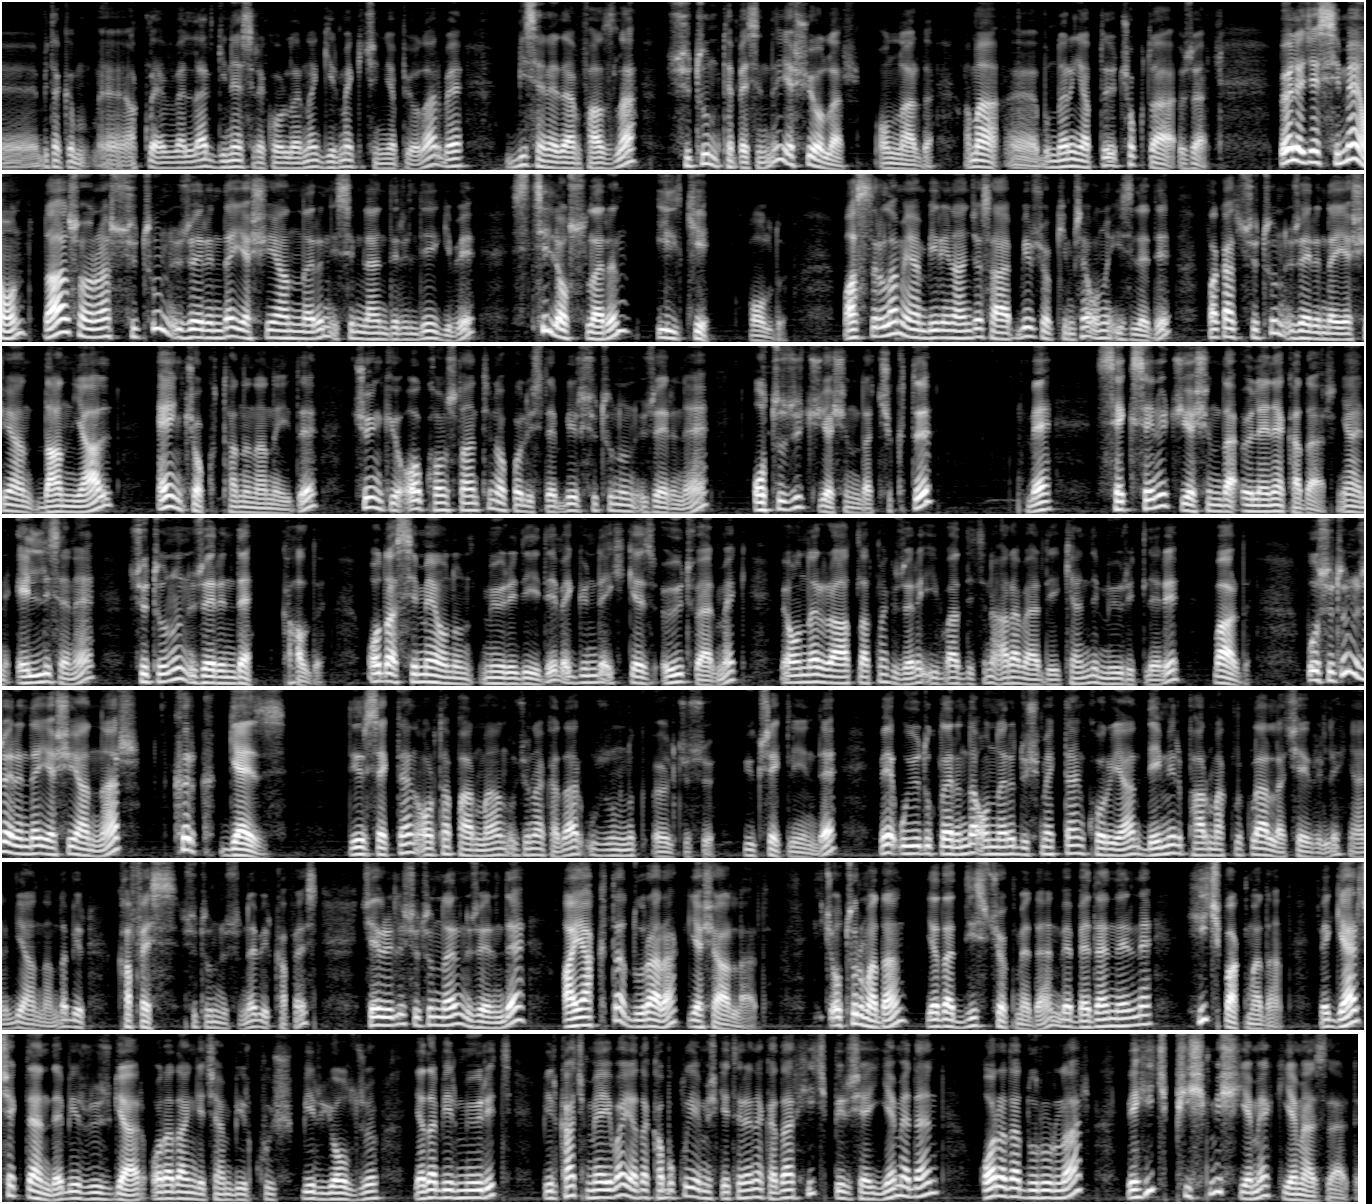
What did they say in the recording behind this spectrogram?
bir takım e, akla evveller Guinness rekorlarına girmek için yapıyorlar ve bir seneden fazla sütun tepesinde yaşıyorlar onlar da. Ama e, bunların yaptığı çok daha özel. Böylece Simeon daha sonra sütun üzerinde yaşayanların isimlendirildiği gibi stilosların ilki oldu. Bastırılamayan bir inanca sahip birçok kimse onu izledi. Fakat sütun üzerinde yaşayan Danyal en çok tanınanıydı. Çünkü o Konstantinopolis'te bir sütunun üzerine 33 yaşında çıktı ve 83 yaşında ölene kadar yani 50 sene sütunun üzerinde kaldı. O da Simeon'un müridiydi ve günde iki kez öğüt vermek ve onları rahatlatmak üzere ibadetine ara verdiği kendi müritleri vardı. Bu sütun üzerinde yaşayanlar 40 gez, dirsekten orta parmağın ucuna kadar uzunluk ölçüsü yüksekliğinde ve uyuduklarında onları düşmekten koruyan demir parmaklıklarla çevrili yani bir anlamda bir kafes, sütunun üstünde bir kafes, çevrili sütunların üzerinde ayakta durarak yaşarlardı. Hiç oturmadan ya da diz çökmeden ve bedenlerine hiç bakmadan ve gerçekten de bir rüzgar, oradan geçen bir kuş, bir yolcu ya da bir mürit birkaç meyve ya da kabuklu yemiş getirene kadar hiçbir şey yemeden orada dururlar ve hiç pişmiş yemek yemezlerdi.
